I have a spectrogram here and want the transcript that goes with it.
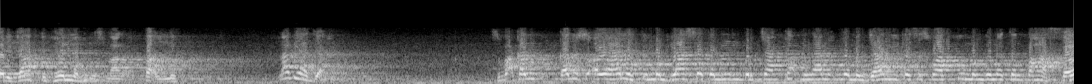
Jadi jatuh hemah dia semangat. Tak boleh. Nabi ajar. Sebab kalau kalau seorang ayah tu membiasakan diri bercakap dengan anak dia menjanjikan sesuatu menggunakan bahasa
